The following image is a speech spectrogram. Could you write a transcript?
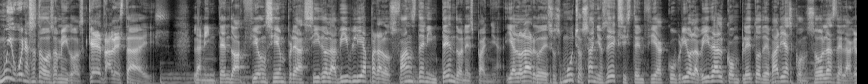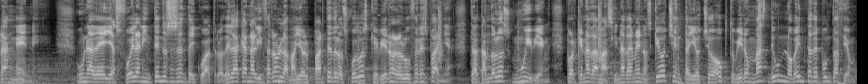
Muy buenas a todos amigos, ¿qué tal estáis? La Nintendo Acción siempre ha sido la Biblia para los fans de Nintendo en España, y a lo largo de sus muchos años de existencia cubrió la vida al completo de varias consolas de la gran N. Una de ellas fue la Nintendo 64, de la que analizaron la mayor parte de los juegos que vieron la luz en España, tratándolos muy bien, porque nada más y nada menos que 88 obtuvieron más de un 90 de puntuación,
